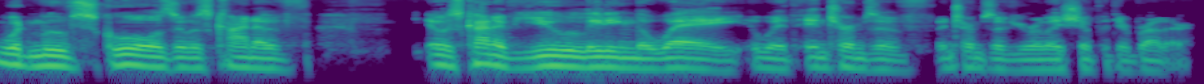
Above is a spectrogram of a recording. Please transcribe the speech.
would move schools, it was kind of it was kind of you leading the way with in terms of in terms of your relationship with your brother.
